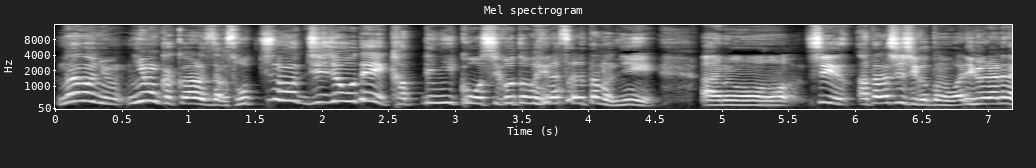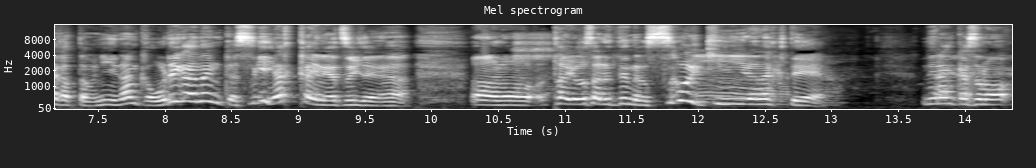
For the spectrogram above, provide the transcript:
なのに、にもかかわらず、だからそっちの事情で勝手にこう仕事を減らされたのに、あのーし、新しい仕事も割り振られなかったのに、なんか俺がなんかすげえ厄介なやつみたいな、あの、対応されてるのがすごい気に入らなくて、で、なんかその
